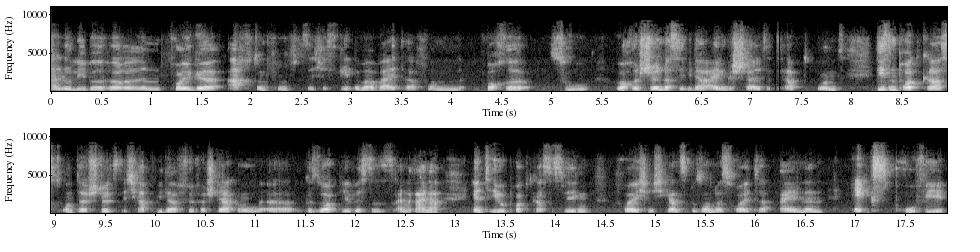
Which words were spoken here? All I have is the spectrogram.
Hallo liebe Hörerinnen, Folge 58. Es geht immer weiter von Woche zu Woche. Schön, dass ihr wieder eingeschaltet habt und diesen Podcast unterstützt. Ich habe wieder für Verstärkung äh, gesorgt. Ihr wisst, es ist ein reiner Interview-Podcast. Deswegen freue ich mich ganz besonders heute einen Ex-Profi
